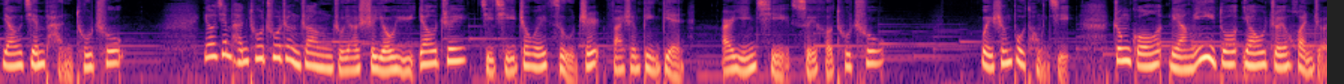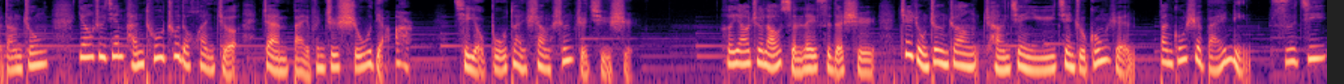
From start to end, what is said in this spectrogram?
腰间盘突出。腰间盘突出症状主要是由于腰椎及其周围组织发生病变而引起髓核突出。卫生部统计，中国两亿多腰椎患者当中，腰椎间盘突出的患者占百分之十五点二。且有不断上升之趋势。和腰椎劳损类似的是，这种症状常见于建筑工人、办公室白领、司机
